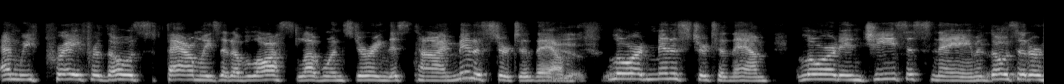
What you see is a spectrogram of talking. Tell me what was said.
And we pray for those families that have lost loved ones during this time. Minister to them. Lord. Lord, minister to them. Lord, in Jesus' name. And those that are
